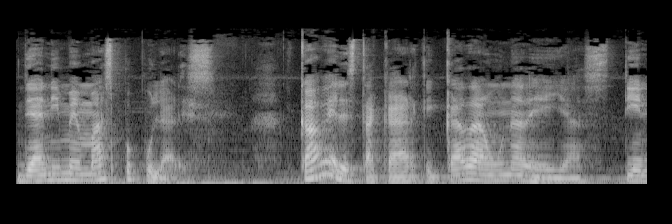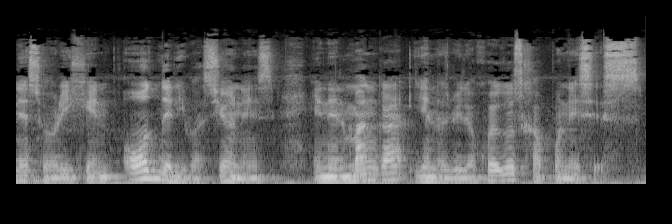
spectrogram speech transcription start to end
de anime más populares. Cabe destacar que cada una de ellas tiene su origen o derivaciones en el manga y en los videojuegos japoneses.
